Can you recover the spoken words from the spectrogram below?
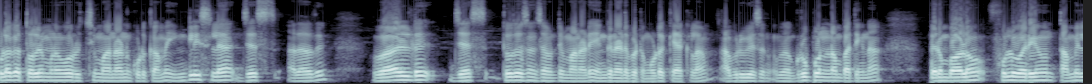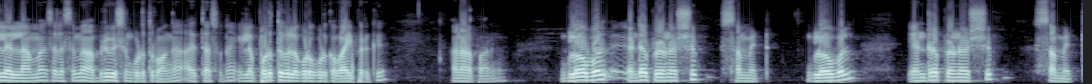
உலக தொழில் முனைவோர் உச்சி மாநாடுன்னு கொடுக்காம இங்கிலீஷில் ஜெஸ் அதாவது world chess two thousand seventeen மாநாடு எங்கே நடைபெற்றம் கூட கேட்கலாம். அப்ரிவியேஷன் குரூப் ஒன்லாம் பார்த்தீங்கன்னா பெரும்பாலும் ஃபுல் வரையும் தமிழில் இல்லாமல் சில சமயம் அப்ரிவியேஷன் கொடுத்துருவாங்க. அது தான் சொன்னேன். இல்லை பொறுத்துகளில் கூட கொடுக்க வாய்ப்பு இருக்குது அதனால் பாருங்கள் global entrepreneurship summit global entrepreneurship summit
